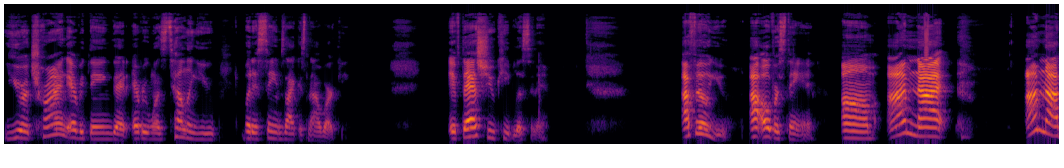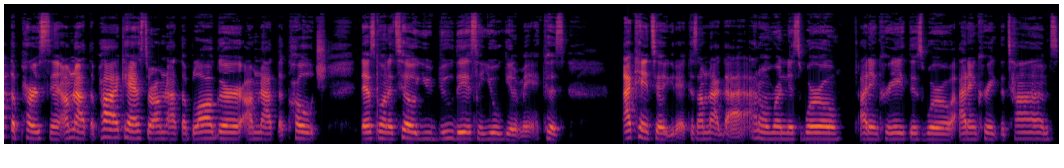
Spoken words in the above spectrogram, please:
you're trying everything that everyone's telling you, but it seems like it's not working. If that's you, keep listening. I feel you. I overstand. Um, I'm not I'm not the person, I'm not the podcaster, I'm not the blogger, I'm not the coach that's going to tell you do this and you'll get a man cuz I can't tell you that cuz I'm not God. I don't run this world. I didn't create this world. I didn't create the times.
